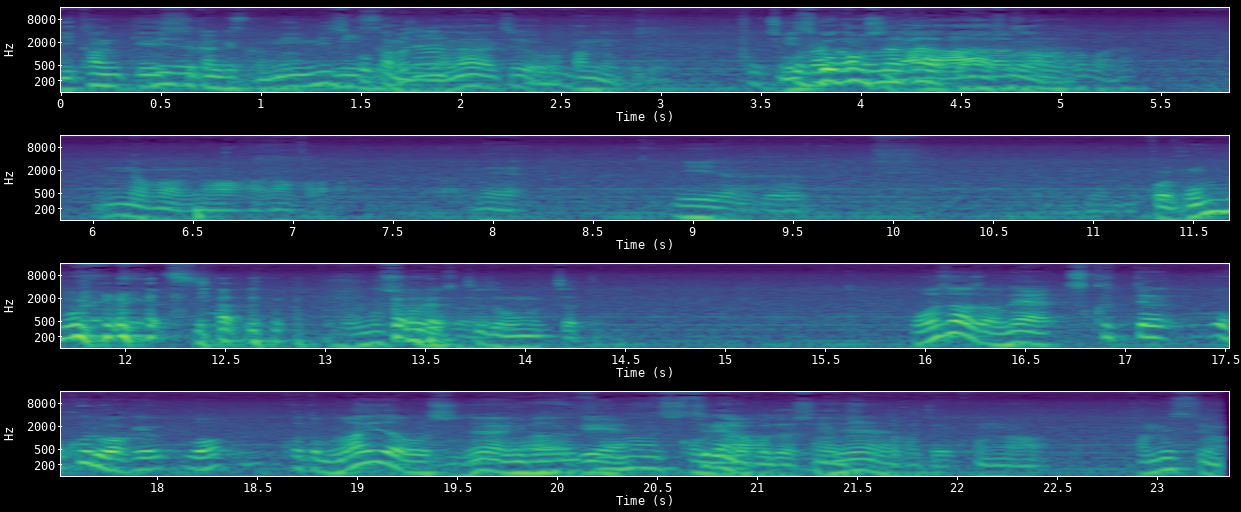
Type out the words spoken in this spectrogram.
に関係する。水関係するか。み水子か水かな？ちょっと分かんないけど、水水子かもしれない。ああそうなのそうなのなんかななんかね。いいね。これ本物のやつじゃん。面白い ちょっと思っちゃった。わざわざね作って送るわけはこともないだろうしね今時。そんな失礼なことはしないでしょねだってこんな試すよ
